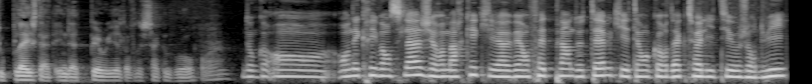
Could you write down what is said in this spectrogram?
to place that in that period of the Second World War. Donc en, en écrivant cela, j'ai remarqué qu'il y avait en fait plein de thèmes qui étaient encore d'actualité aujourd'hui.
